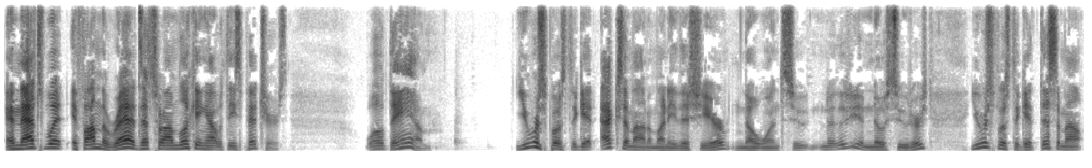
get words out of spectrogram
And that's what, if I'm the Reds, that's what I'm looking at with these pitchers. Well, damn. You were supposed to get X amount of money this year. No one suit, no, no suitors. You were supposed to get this amount.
